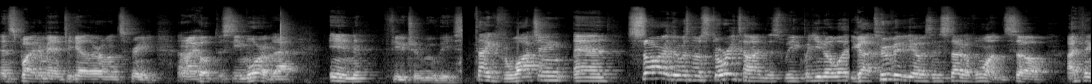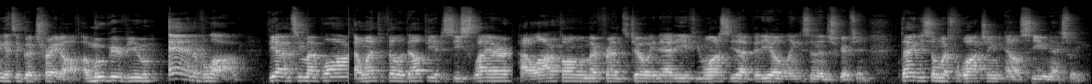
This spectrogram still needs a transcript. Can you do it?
and Spider-Man together on screen. And I hope to see more of that in future movies. Thank you for watching, and sorry there was no story time this week, but you know what? You got two videos instead of one, so I think it's a good trade-off. A movie review and a vlog. If you haven't seen my vlog, I went to Philadelphia to see Slayer. Had a lot of fun with my friends Joey and Eddie. If you want to see that video, link is in the description. Thank you so much for watching, and I'll see you next week.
